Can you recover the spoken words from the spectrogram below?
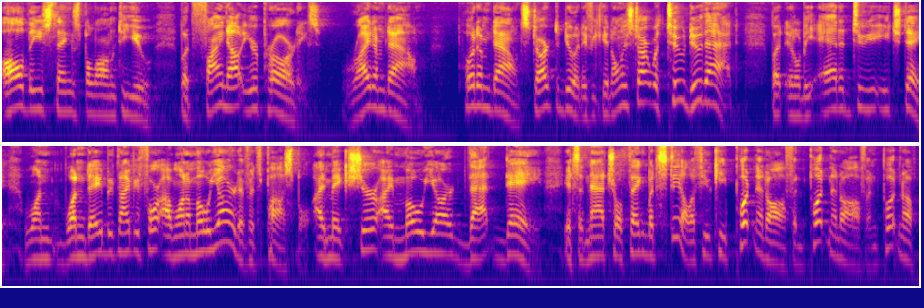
All these things belong to you. But find out your priorities, write them down. Put them down. Start to do it. If you can only start with two, do that. But it'll be added to you each day. One one day, the night before, I want to mow yard if it's possible. I make sure I mow yard that day. It's a natural thing, but still, if you keep putting it off and putting it off and putting off,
